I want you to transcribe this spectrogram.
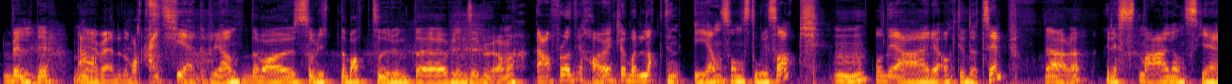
Veldig mye Ja. mer debatt. Et kjedelig program. Det var så vidt debatt rundt det prinsipprogrammet. Ja, for de har jo egentlig bare lagt inn én sånn stor sak, og det er aktiv dødshjelp. Det er det. Resten er ganske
